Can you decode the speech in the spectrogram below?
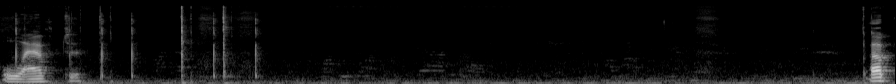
Left. Up.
